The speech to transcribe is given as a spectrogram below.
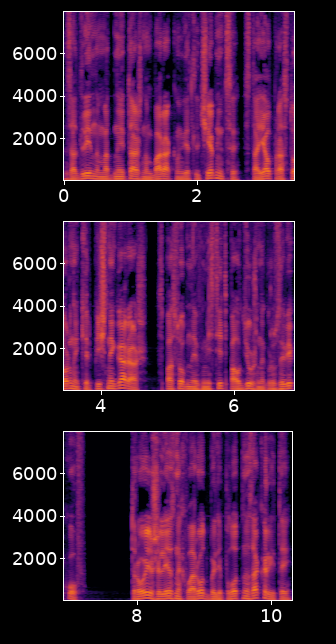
За длинным одноэтажным бараком ветлечебницы стоял просторный кирпичный гараж, способный вместить полдюжины грузовиков. Трое железных ворот были плотно закрыты.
